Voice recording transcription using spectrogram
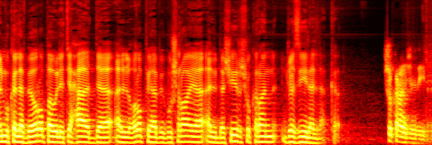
المكلف بأوروبا والاتحاد الأوروبي ببشرايا البشير شكرا جزيلا لك. شكرا جزيلا.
